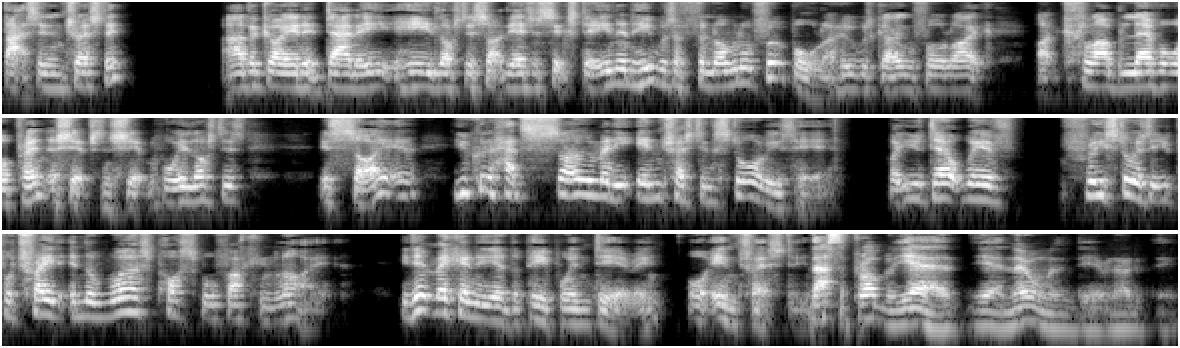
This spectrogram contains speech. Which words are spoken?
That's interesting. Uh, the guy in it, Danny, he lost his sight at the age of 16 and he was a phenomenal footballer who was going for like, like club level apprenticeships and shit before he lost his, his sight. You could have had so many interesting stories here, but you dealt with three stories that you portrayed in the worst possible fucking light. You didn't make any of the people endearing or interesting. That's the problem. Yeah, yeah. No one was endearing. I don't think.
